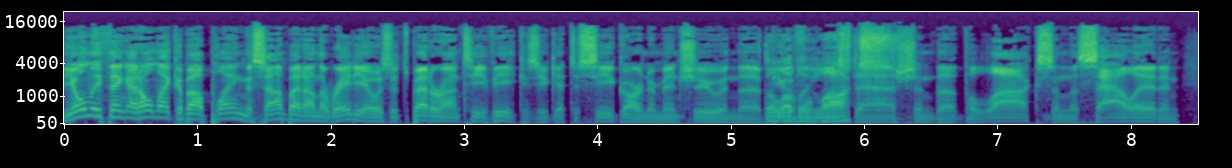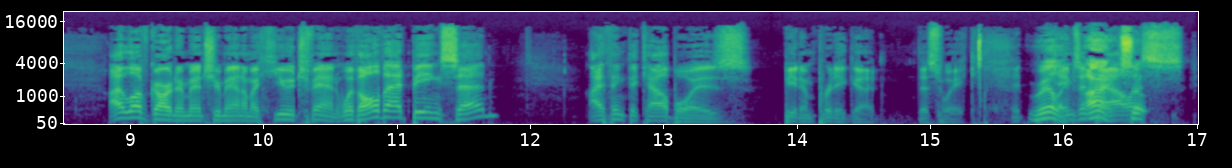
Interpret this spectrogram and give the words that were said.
The only thing I don't like about playing the soundbite on the radio is it's better on TV because you get to see Gardner Minshew and the, the beautiful locks. mustache and the, the locks and the salad. And I love Gardner Minshew, man. I'm a huge fan. With all that being said, I think the Cowboys beat him pretty good this week. It, Really? All right, Dallas. so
